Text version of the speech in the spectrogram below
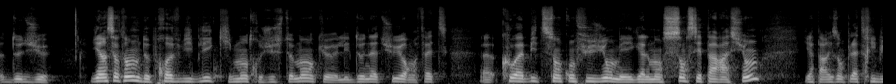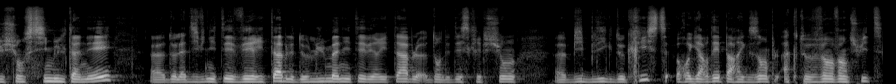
de Dieu. Il y a un certain nombre de preuves bibliques qui montrent justement que les deux natures en fait euh, cohabitent sans confusion mais également sans séparation. Il y a par exemple l'attribution simultanée euh, de la divinité véritable et de l'humanité véritable dans des descriptions euh, bibliques de Christ. Regardez par exemple Acte 20-28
